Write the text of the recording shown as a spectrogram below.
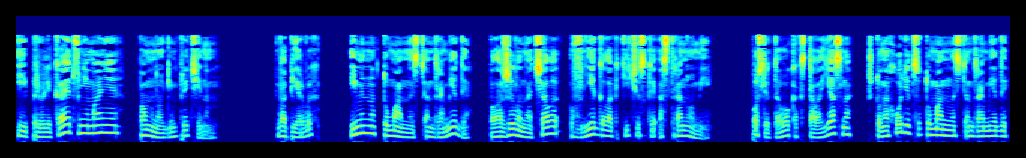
и привлекает внимание по многим причинам. Во-первых, именно туманность Андромеды положила начало внегалактической астрономии, после того, как стало ясно, что находится туманность Андромеды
